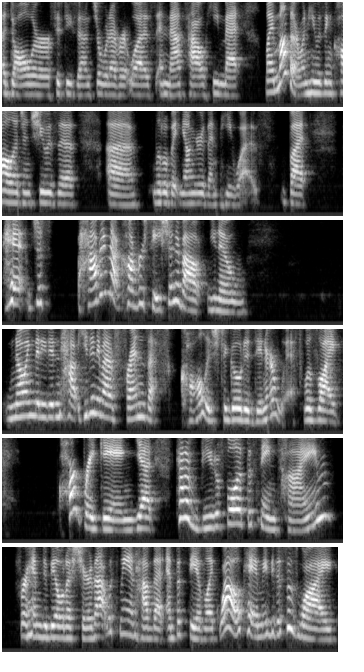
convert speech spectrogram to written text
a dollar or 50 cents or whatever it was. And that's how he met my mother when he was in college and she was a, a little bit younger than he was. But just having that conversation about, you know, knowing that he didn't have, he didn't even have friends at college to go to dinner with was like heartbreaking, yet kind of beautiful at the same time for him to be able to share that with me and have that empathy of like, wow, okay, maybe this is why,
